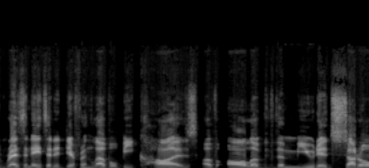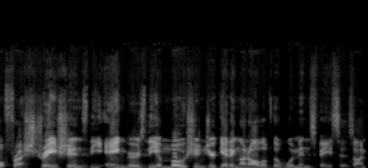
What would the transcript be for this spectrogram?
resonates at a different level because of all of the muted, subtle frustrations, the angers, the emotions you're getting on all of the women's faces, on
